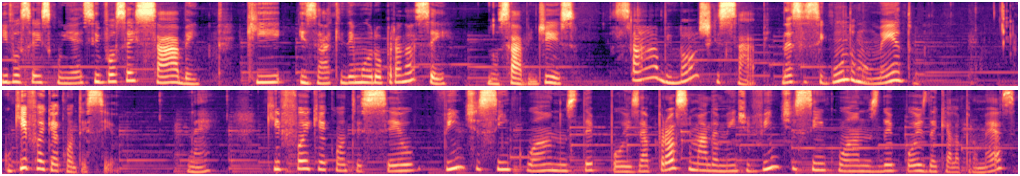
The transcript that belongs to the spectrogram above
E vocês conhecem, vocês sabem que Isaac demorou para nascer. Não sabem disso? Sabem, lógico que sabem. Nesse segundo momento, o que foi que aconteceu, né? Que foi que aconteceu 25 anos depois, aproximadamente 25 anos depois daquela promessa?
